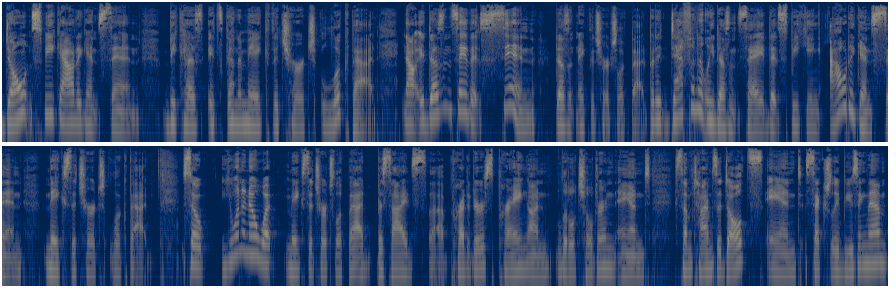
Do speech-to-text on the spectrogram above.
don't speak out against sin because it's going to make the church look bad. Now, it doesn't say that sin doesn't make the church look bad, but it definitely doesn't say that speaking out against sin makes the church look bad. So, you want to know what makes the church look bad besides uh, predators preying on little children and sometimes adults and sexually abusing them?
